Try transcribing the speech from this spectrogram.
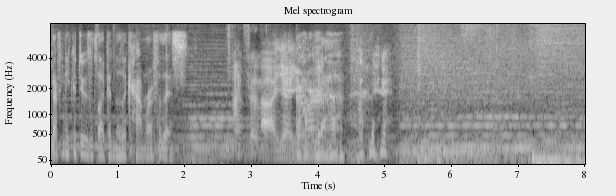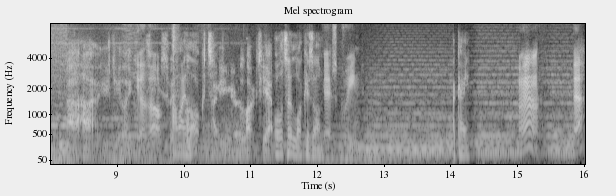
Definitely could do with like another camera for this. I'm filming. Uh, yeah, you Uh, are. yeah. Aha. You do like. You're locked. switch Am I locked? Oh, you're locked. Yeah. Auto lock is on. yeah, it's green. Okay. Wow, that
